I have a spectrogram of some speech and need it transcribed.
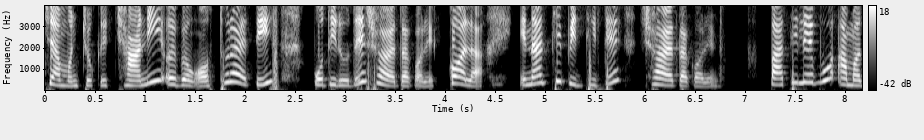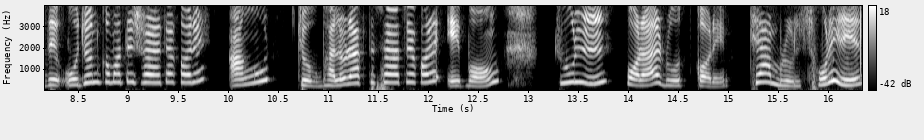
যেমন চোখের ছানি এবং অর্থরাইটিস প্রতিরোধে সহায়তা করে। কলা, এনার্জি বৃদ্ধিতে সহায়তা করে। পাতিলেবু আমাদের ওজন কমাতে সহায়তা করে। আঙুর চোখ ভালো রাখতে সহায়তা করে এবং চুল পড়া রোধ করে। জামরুল শরীরের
